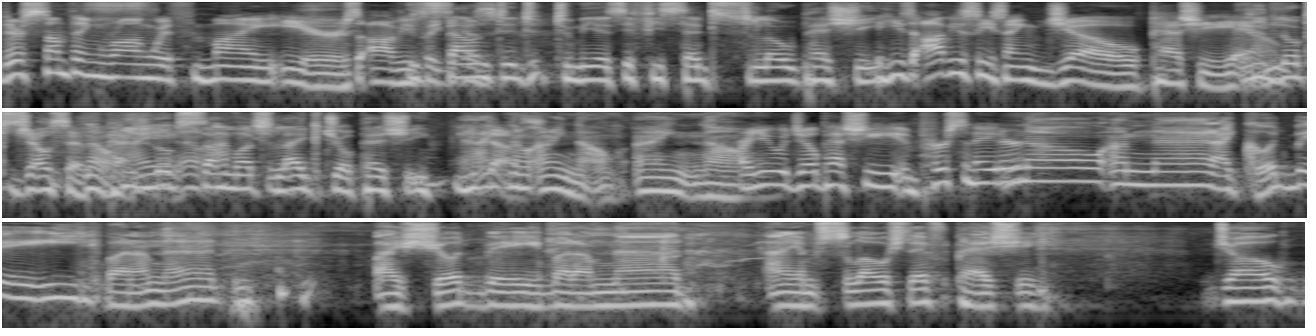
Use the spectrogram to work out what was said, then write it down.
There's something wrong with my ears, obviously. because sounded to me as if he said slow Pesci. He's obviously saying Joe Pesci. and looks- Joseph No, Pesci. he I- looks no, somewhat obviously- like Joe Pesci. I does. know, I know, I know. Are you a Joe Pesci impersonator? No, I'm not. I could be, but I'm not. I should be, but I'm not. I am Slow Sif Pesci. Joe,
